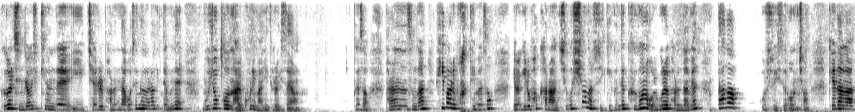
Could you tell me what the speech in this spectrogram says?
그걸 진정시키는데 이 젤을 바른다고 생각을 하기 때문에 무조건 알코올이 많이 들어있어요. 그래서 바르는 순간 휘발이 확 되면서 열기를 확 가라앉히고 시원할 수 있게. 근데 그걸 얼굴에 바른다면 따가 울수 있어요. 엄청. 게다가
